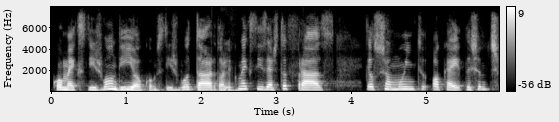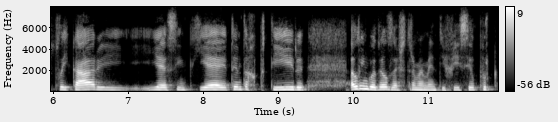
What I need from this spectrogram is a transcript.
como é que se diz bom dia ou como se diz boa tarde, olha como é que se diz esta frase. Eles são muito, ok, deixa-me te explicar e, e, é assim que é, tenta repetir. A língua deles é extremamente difícil porque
